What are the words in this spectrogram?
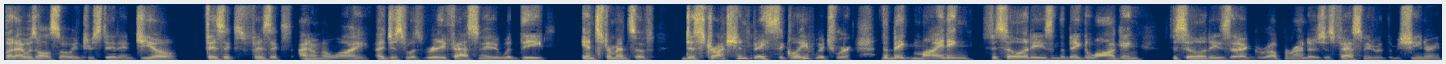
but I was also interested in geophysics, physics. I don't know why. I just was really fascinated with the instruments of destruction, basically, which were the big mining facilities and the big logging facilities that I grew up around. I was just fascinated with the machinery.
